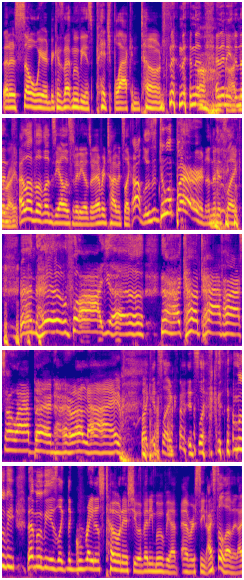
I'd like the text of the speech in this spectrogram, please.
that is so weird because that movie is pitch black in tone, and then and then, Oh, and then, he, and then right. I love the Lindsay Ellis videos where every time it's like I'm losing to a bird, and then it's like and hellfire, I can't have her, so I burn her alive. Like it's like it's like that movie. That movie is like the greatest tone issue of any movie I've ever seen. I still love it. I,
